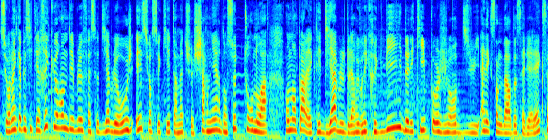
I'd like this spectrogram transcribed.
sur l'incapacité récurrente des Bleus face aux Diables Rouges et sur ce qui est un match charnière dans ce tournoi. On en parle avec les Diables de la rubrique rugby de l'équipe aujourd'hui. Alexandre Bardot, salut Alex.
